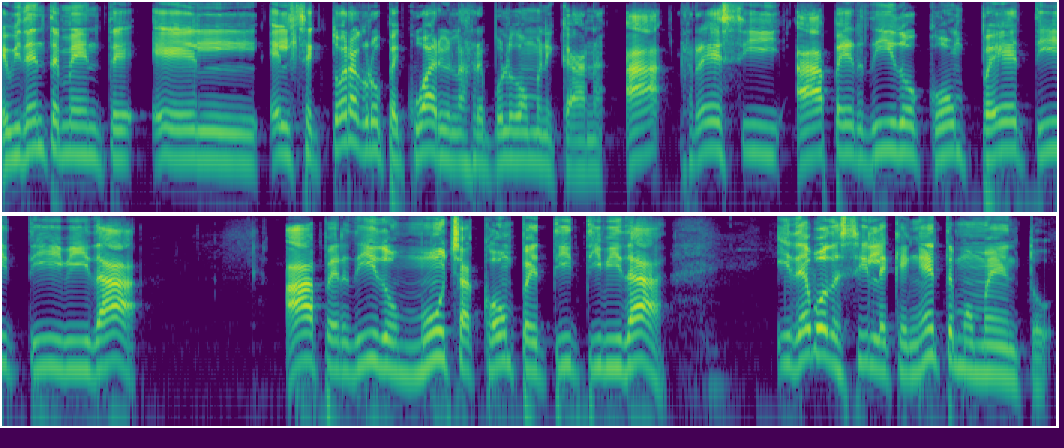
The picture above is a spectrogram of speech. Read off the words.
Evidentemente, el, sector agropecuario en la República Dominicana ha, ha perdido competitividad, ha perdido mucha competitividad. Y debo decirle que en este momento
